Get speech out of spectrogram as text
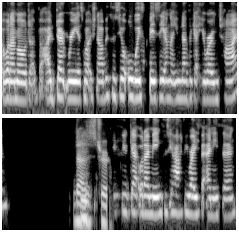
when I'm older, but I don't really as much now because you're always busy and that you never get your own time. that Mm. true. If you get what I mean, because you have to be ready for anything,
